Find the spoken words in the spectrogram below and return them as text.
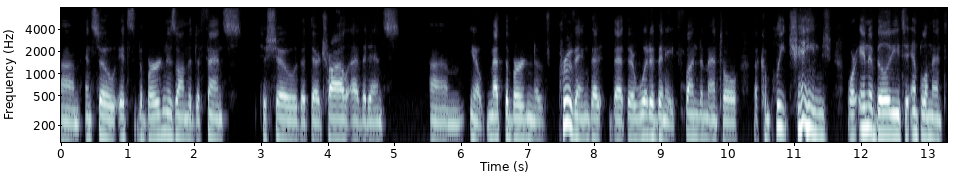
Um, and so it's the burden is on the defense to show that their trial evidence, um, you know, met the burden of proving that that there would have been a fundamental, a complete change or inability to implement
